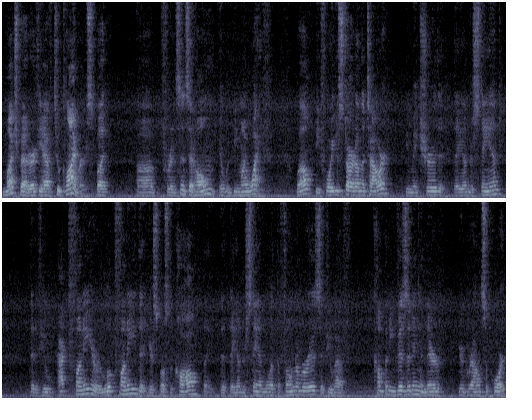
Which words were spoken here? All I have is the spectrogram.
much better if you have two climbers, but uh, for instance, at home, it would be my wife. Well, before you start on the tower, you make sure that they understand that if you act funny or look funny, that you're supposed to call, that, that they understand what the phone number is if you have company visiting and they're your ground support.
